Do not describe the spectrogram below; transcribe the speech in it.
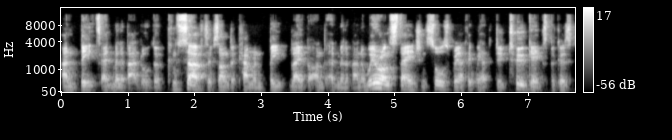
and beat Ed Miliband, or the Conservatives under Cameron beat Labour under Ed Miliband. And we were on stage in Salisbury. I think we had to do two gigs because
